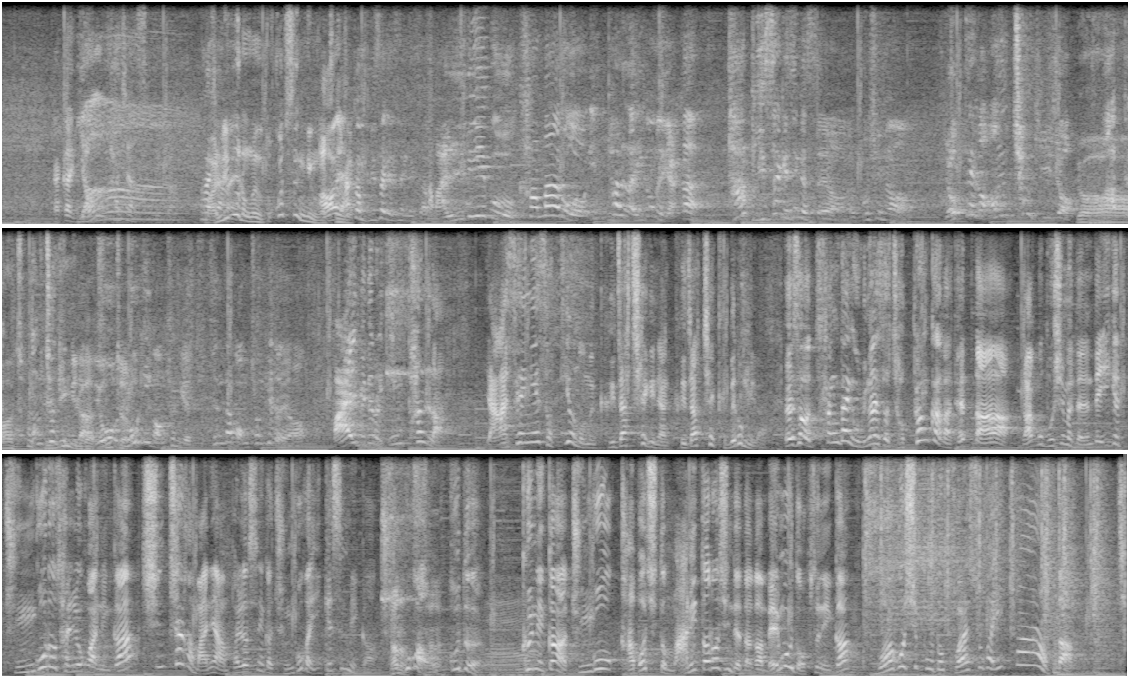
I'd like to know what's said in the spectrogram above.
약간 영하지 않습니까? 말리부랑 그냥 똑같이 생긴 거 아 같은데. 약간 비슷하게 생겼어요. 말리부, 카마로, 임팔라 이거는 약간 다 비슷하게 생겼어요. 보시면 옆에가 엄청 길죠? 야, 앞에 참 엄청 깁니다. 길다, 요, 진짜. 여기가 엄청 길어요. 뒷텐다가 엄청 길어요. 말 그대로 임팔라 야생에서 뛰어노는 그 자체 그냥 그 자체 그대로입니다. 그래서 상당히 우리나라에서 저평가가 됐다라고 보시면 되는데 이게 중고로 살려고 하니까 신차가 많이 안 팔렸으니까 중고가 있겠습니까? 중고가 잘 없지, 잘 없거든. 그러니까 중고 값어치도 많이 떨어진 데다가 매물도 없으니까 구하고 싶어도 구할 수가 있다 없다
